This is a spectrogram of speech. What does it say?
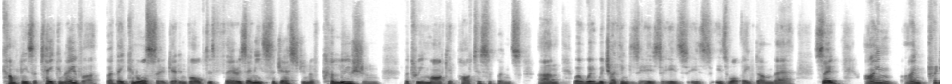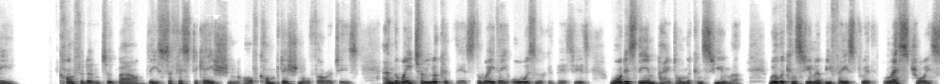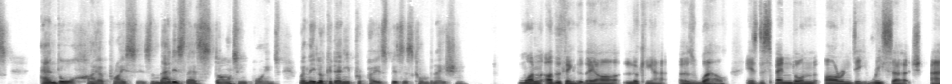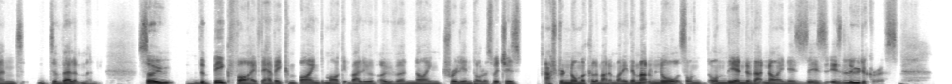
companies are taken over, but they can also get involved if there is any suggestion of collusion between market participants, um, which I think is, is, is, is, is what they've done there. So I'm, I'm pretty confident about the sophistication of competition authorities. And the way to look at this, the way they always look at this, is what is the impact on the consumer? Will the consumer be faced with less choice and or higher prices? And that is their starting point when they look at any proposed business combination. One other thing that they are looking at as well is the spend on R&D, research and development. So the big five, they have a combined market value of over nine trillion dollars, which is astronomical amount of money. The amount of noughts on on the end of that nine is is is ludicrous.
